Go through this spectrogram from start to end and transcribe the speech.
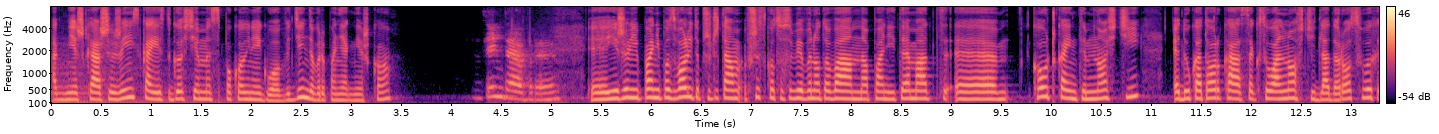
Agnieszka Szerzyńska jest gościem Spokojnej Głowy. Dzień dobry Pani Agnieszko. Dzień dobry. E, jeżeli Pani pozwoli, to przeczytam wszystko, co sobie wynotowałam na Pani temat. E, coachka intymności, edukatorka seksualności dla dorosłych,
